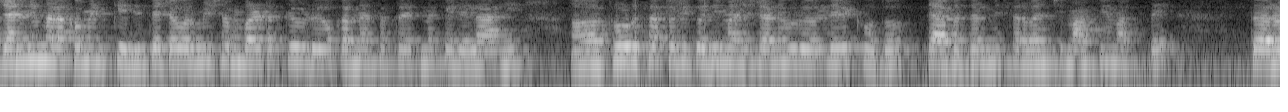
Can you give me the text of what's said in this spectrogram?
ज्यांनी मला कमेंट केली त्याच्यावर मी शंभर टक्के व्हिडिओ करण्याचा प्रयत्न केलेला आहे. थोडासा कधी कधी माझ्या चॅनल व्हिडिओ लेट होतो त्याबद्दल मी सर्वांची माफी मागते. तर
